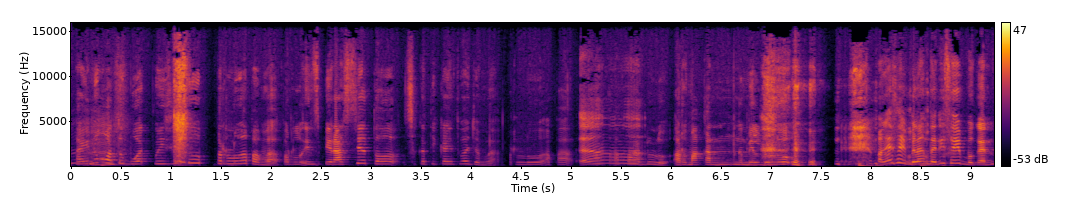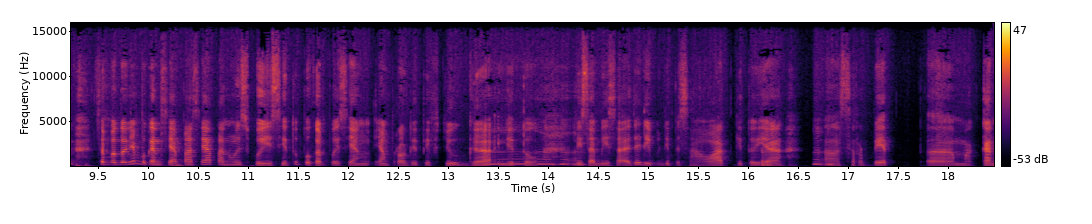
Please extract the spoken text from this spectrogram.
Mbak Inung waktu buat puisi itu perlu apa Mbak? Perlu inspirasi atau seketika itu aja Mbak? Perlu apa apa, apa dulu? Harus makan ngemil dulu. makanya saya bilang tadi saya bukan sebetulnya bukan siapa-siapa nulis puisi itu bukan puisi yang yang produktif juga gitu bisa-bisa aja di, di pesawat gitu ya eh, serbet eh, makan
